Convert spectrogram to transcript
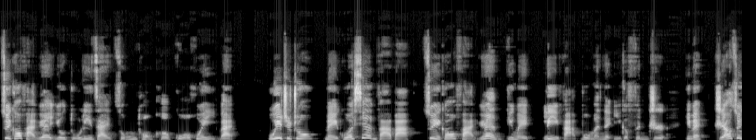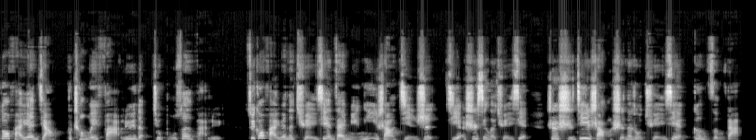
最高法院又独立在总统和国会以外。无意之中，美国宪法把最高法院定为立法部门的一个分支，因为只要最高法院讲不成为法律的，就不算法律。最高法院的权限在名义上仅是解释性的权限，这实际上使那种权限更增大。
